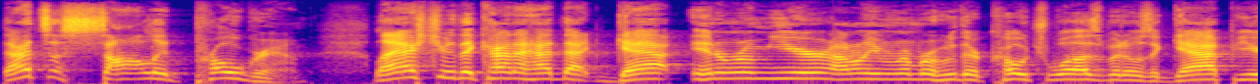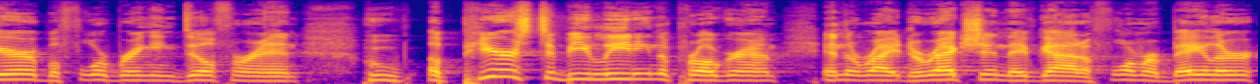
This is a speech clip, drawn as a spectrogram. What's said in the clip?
That's a solid program. Last year, they kind of had that gap interim year. I don't even remember who their coach was, but it was a gap year before bringing Dilfer in, who appears to be leading the program in the right direction. They've got a former Baylor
